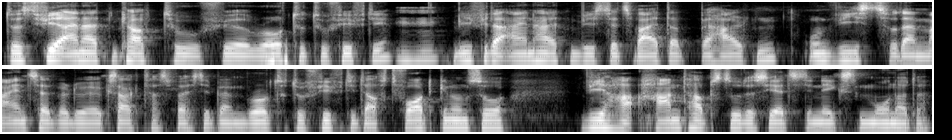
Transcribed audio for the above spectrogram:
du hast vier Einheiten gehabt to, für Road to 250. Mhm. Wie viele Einheiten willst du jetzt weiter behalten? Und wie ist so dein Mindset, weil du ja gesagt hast, weißt du, beim Road to 250 darfst fortgehen und so. Wie ha handhabst du das jetzt die nächsten Monate?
